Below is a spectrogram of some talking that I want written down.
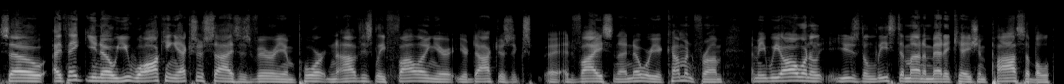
So I think you know you walking exercise is very important. Obviously, following your your doctor's ex- uh, advice, and I know where you're coming from. I mean, we all want to use the least amount of medication possible,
